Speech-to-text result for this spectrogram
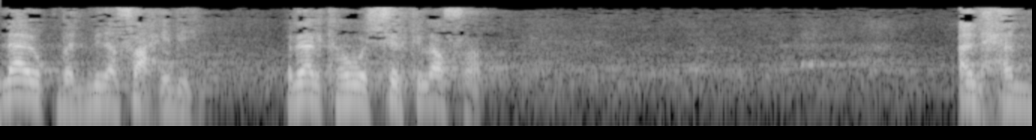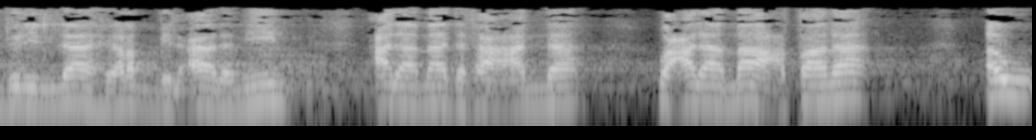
لا يقبل من صاحبه. ولذلك هو الشرك الأصغر. الحمد لله رب العالمين على ما دفع عنا وعلى ما أعطانا أو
